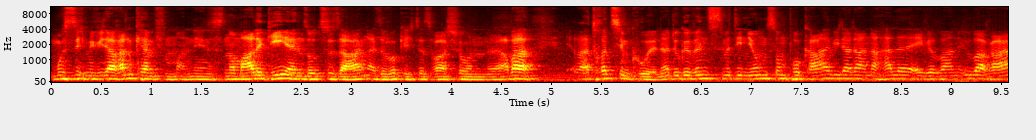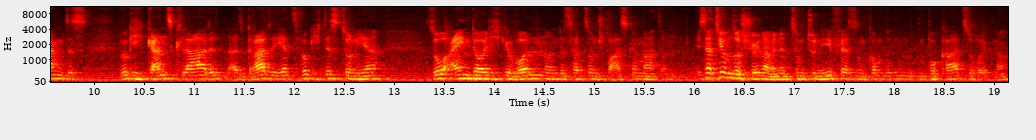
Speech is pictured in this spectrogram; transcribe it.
musste ich mich wieder rankämpfen an das normale Gehen sozusagen, also wirklich, das war schon, äh, aber war trotzdem cool, ne? du gewinnst mit den Jungs so einen Pokal wieder da in der Halle, ey, wir waren überragend, das ist wirklich ganz klar, also gerade jetzt wirklich das Turnier, so eindeutig gewonnen und das hat so einen Spaß gemacht und ist natürlich umso schöner, wenn du zum Turnier fährst und kommst mit einem Pokal zurück, ne?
